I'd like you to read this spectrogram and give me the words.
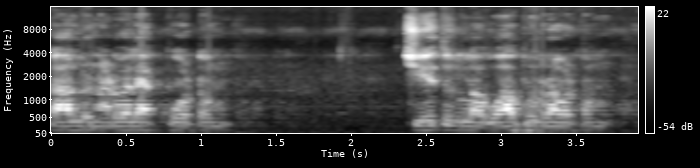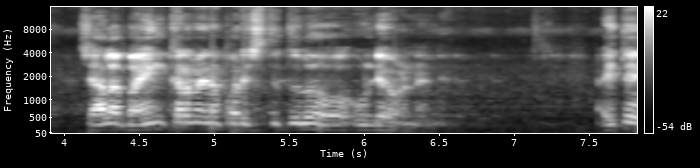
కాళ్ళు నడవలేకపోవటం చేతుల్లో వాపులు రావటం చాలా భయంకరమైన పరిస్థితుల్లో ఉండేవాడినండి. అయితే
